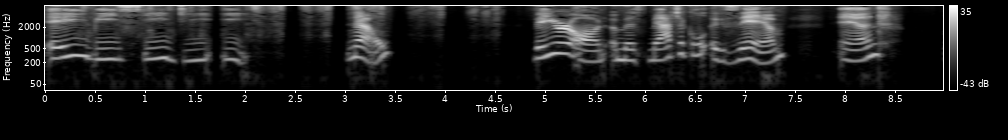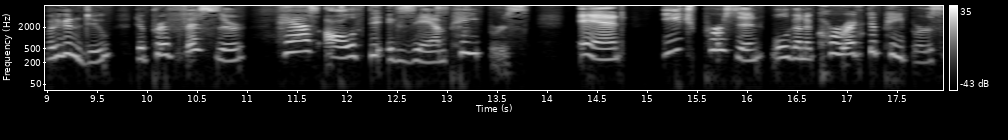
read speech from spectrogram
A, B, C, D, E. Now, they are on a mathematical exam and what are you going to do? The professor has all of the exam papers and each person will gonna correct the papers,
